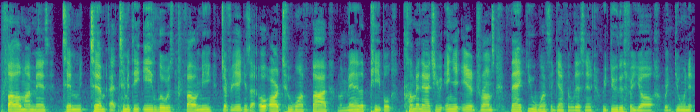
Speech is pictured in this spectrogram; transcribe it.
Follow my man's Tim Tim at Timothy E. Lewis. Follow me, Jeffrey Akins at OR215. I'm a man of the people coming at you in your eardrums. Thank you once again for listening. We do this for y'all. We're doing it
